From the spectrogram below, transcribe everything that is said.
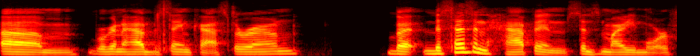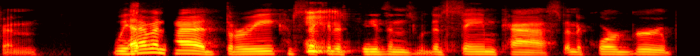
um, we're going to have the same cast around, but this hasn't happened since Mighty Morphin. We Yep. haven't had three consecutive seasons with the same cast and the core group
